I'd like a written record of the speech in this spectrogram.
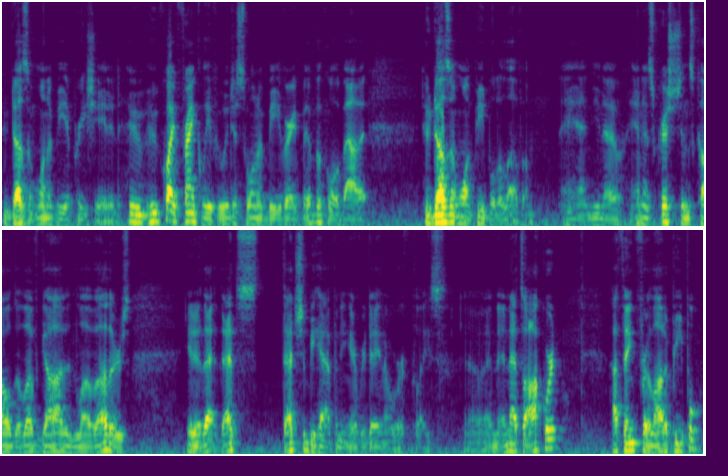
who doesn't want to be appreciated who who quite frankly if we would just want to be very biblical about it who doesn't want people to love them and you know and as christians called to love god and love others you know that that's that should be happening every day in our workplace know, and, and that's awkward i think for a lot of people.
